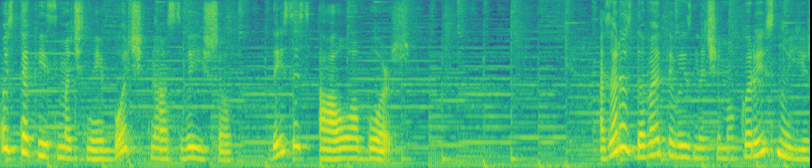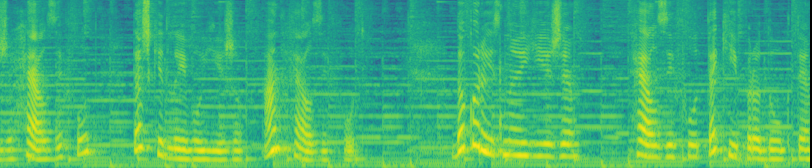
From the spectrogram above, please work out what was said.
Ось такий смачний борщ в нас вийшов. This is our борщ. А зараз давайте визначимо корисну їжу healthy food та шкідливу їжу unhealthy food. До корисної їжі healthy food такі продукти:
